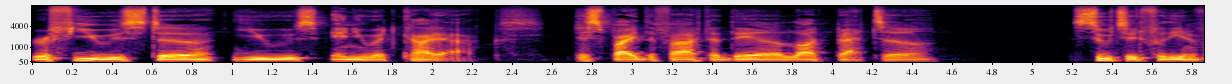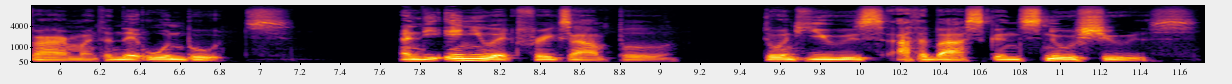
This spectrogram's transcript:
refuse to use Inuit kayaks, despite the fact that they're a lot better suited for the environment than their own boats. And the Inuit, for example, don't use Athabascan snowshoes.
